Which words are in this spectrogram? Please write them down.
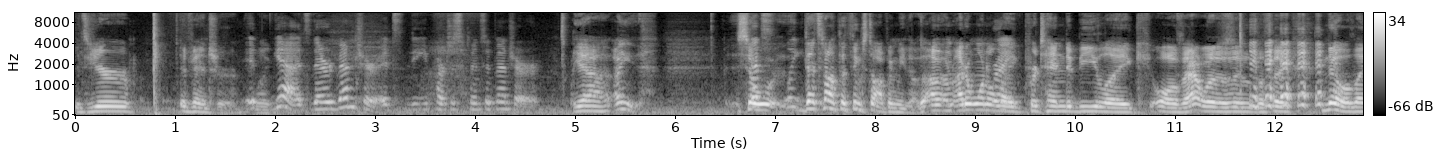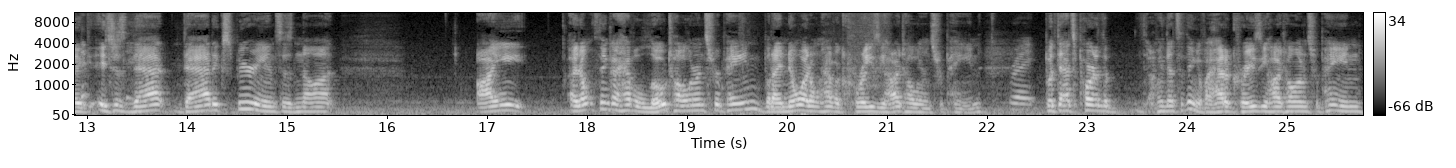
It's your adventure. it, like, yeah, it's their adventure. It's the participants' adventure. yeah, I. So that's, That's, not the thing stopping me though. I, I don't want to like pretend to be like, oh, that was in the thing. no, like it's just that that experience is not. I I don't think I have a low tolerance for pain, but I mm. know I don't have a crazy high tolerance for pain. Right. But that's part of the. I mean, that's the thing. If I had a crazy high tolerance for pain,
